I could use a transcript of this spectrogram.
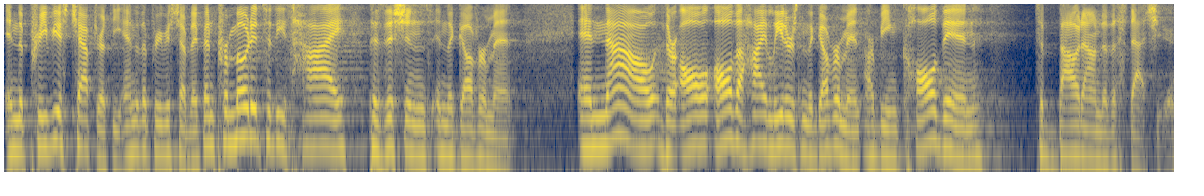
in the previous chapter, at the end of the previous chapter. They've been promoted to these high positions in the government. And now they're all, all the high leaders in the government are being called in to bow down to the statue.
